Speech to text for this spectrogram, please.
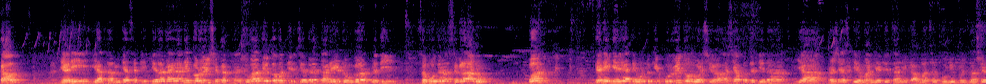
काम यांनी या तालुक्यासाठी केलं नाही आणि करूही शकत नाही. तुम्हाला देतो म्हणतील चंद्र तारे डोंगर नदी समुद्र सगळा आणू. पण त्याने गेल्या निवडणुकीपूर्वी दोन वर्ष अशा पद्धतीनं या प्रशासकीय मान्यतेचं आणि कामाचं भूमिपूजनाचं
